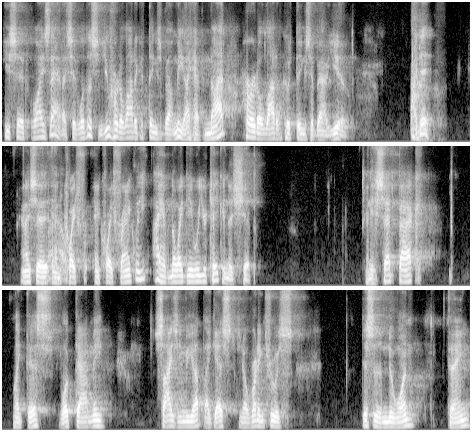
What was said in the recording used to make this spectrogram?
He said, Why is that? I said, Well, listen, you've heard a lot of good things about me. I have not heard a lot of good things about you. I did. And I said, wow. and quite and quite frankly, I have no idea where you're taking this ship. And he sat back like this, looked at me, sizing me up, I guess, you know, running through his, this is a new one thing.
